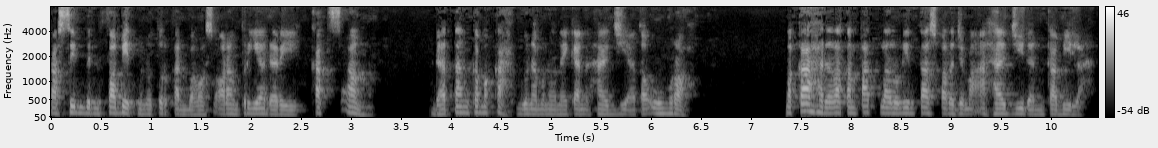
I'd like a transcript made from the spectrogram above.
Qasim bin Fabit menuturkan bahwa seorang pria dari Katsam datang ke Mekah guna menunaikan haji atau umroh. Mekah adalah tempat lalu lintas para jemaah haji dan kabilah.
